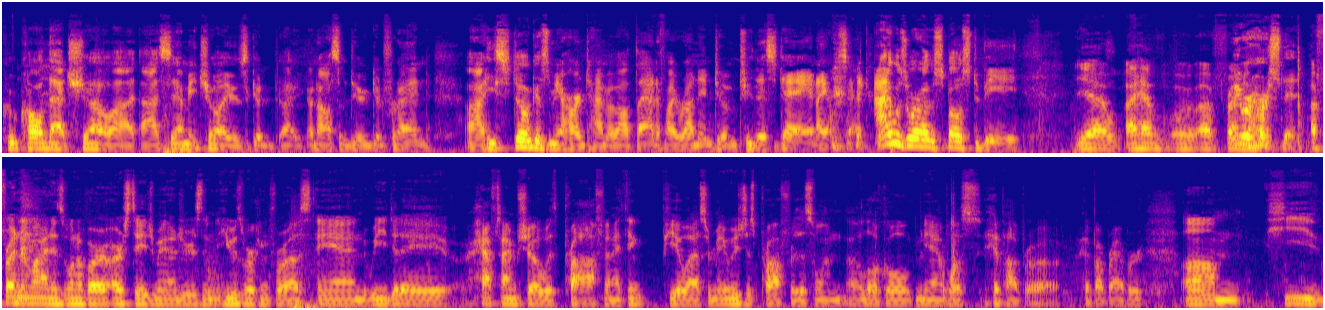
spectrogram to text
who called that show, uh, uh, Sammy Choi, who's a good, uh, an awesome dude, good friend. Uh, he still gives me a hard time about that if I run into him to this day. And I always say like, I was where I was supposed to be. Yeah, I have a friend. We rehearsed it. A friend of mine is one of our, our stage managers, and he was working for us. And we did a halftime show with Prof, and I think POS, or maybe it was just Prof for this one, a local Minneapolis hip hop uh, hip hop rapper. Um, he,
